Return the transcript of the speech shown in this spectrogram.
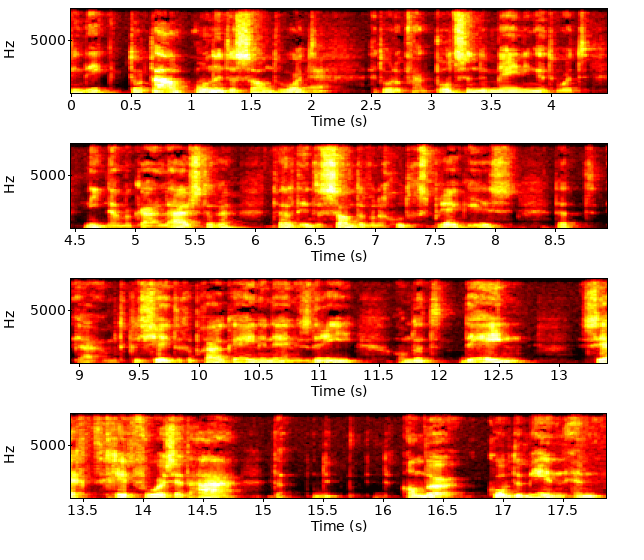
vind ik, totaal oninteressant wordt. Ja. Het wordt ook vaak botsende meningen. Het wordt niet naar elkaar luisteren. Terwijl het interessante van een goed gesprek is... dat, ja, om het cliché te gebruiken, 1 en 1 is 3. Omdat de een zegt, geeft voorzet A... De, de, de ander kopt hem in. En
